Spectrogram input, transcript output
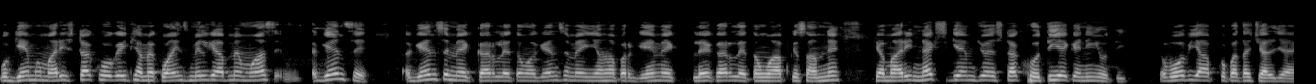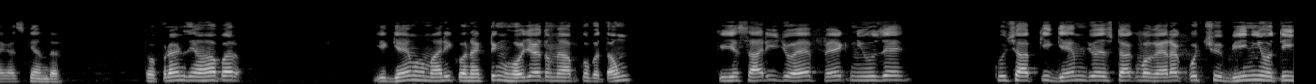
وہ گیم ہماری سٹک ہو گئی تھی، ہمیں کوائنز مل گیا اب میں وہاں سے اگین سے اگین سے میں کر لیتا ہوں اگین سے میں یہاں پر گیم ایک پلے کر لیتا ہوں آپ کے سامنے کہ ہماری نیکسٹ گیم جو ہے سٹک ہوتی ہے کہ نہیں ہوتی، تو وہ بھی آپ کو پتہ چل جائے گا اس کے اندر۔ تو فرینڈز یہاں پر یہ گیم ہماری کنیکٹنگ ہو جائے تو میں آپ کو بتاؤں کہ یہ ساری جو ہے فیک نیوز ہے، کچھ آپ کی گیم جو ہے سٹک وغیرہ کچھ بھی نہیں ہوتی۔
